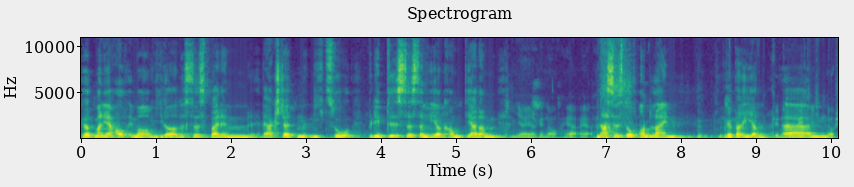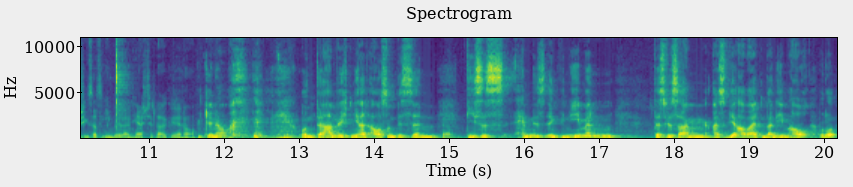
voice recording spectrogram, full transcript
hört man ja auch immer wieder, dass das bei den Werkstätten nicht so beliebt ist, dass dann eher mhm. kommt, ja dann ja, ja, genau. ja, ja. lass es doch online reparieren. Genau, ähm, richtig, genau. schickst das E-Mail an Hersteller, genau. Genau. Und da möchten wir halt auch so ein bisschen ja. dieses Hemmnis irgendwie nehmen, dass wir sagen, also wir arbeiten dann eben auch, oder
